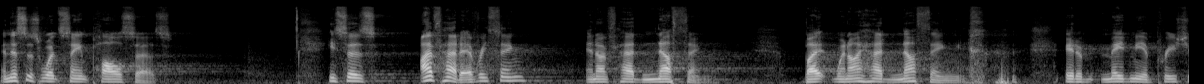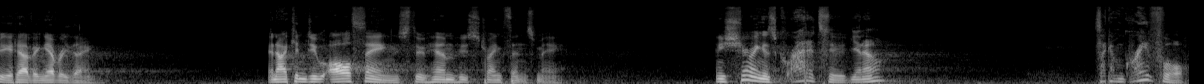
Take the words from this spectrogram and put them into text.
And this is what St. Paul says He says, I've had everything and I've had nothing. But when I had nothing, it made me appreciate having everything. And I can do all things through him who strengthens me. And he's sharing his gratitude, you know? It's like I'm grateful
